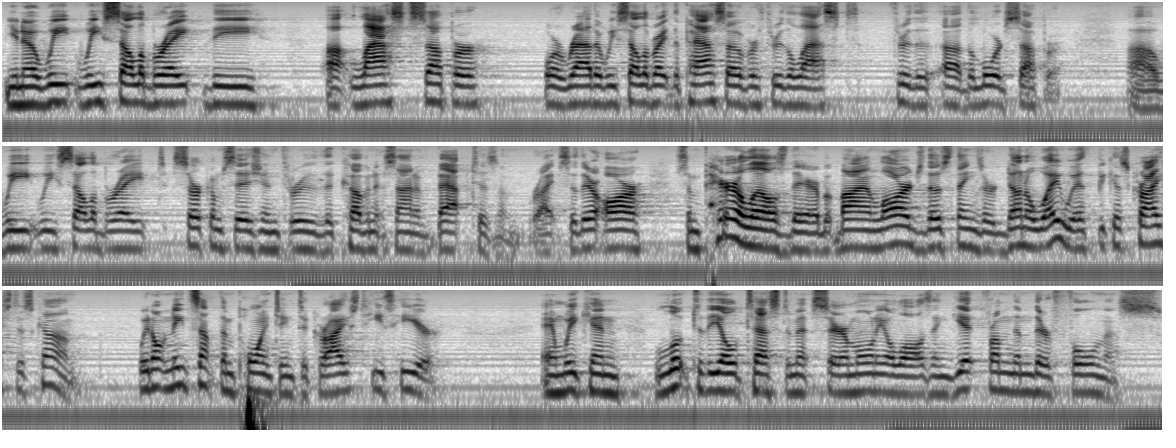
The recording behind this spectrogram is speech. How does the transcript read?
you know, we, we celebrate the uh, Last Supper, or rather, we celebrate the Passover through the last through the uh, the Lord's Supper. Uh, we we celebrate circumcision through the covenant sign of baptism, right? So there are some parallels there, but by and large, those things are done away with because Christ has come. We don't need something pointing to Christ; He's here, and we can look to the Old Testament ceremonial laws and get from them their fullness.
